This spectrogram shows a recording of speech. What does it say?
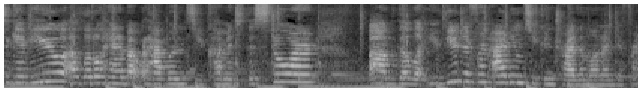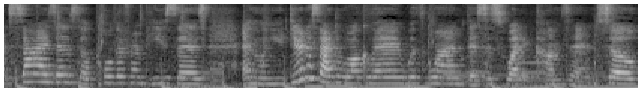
to give you a little hint about what happens, you come into the store, um, they'll let you view different items. You can try them on in different sizes. They'll pull different pieces. And when you do decide to walk away with one, this is what it comes in. So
